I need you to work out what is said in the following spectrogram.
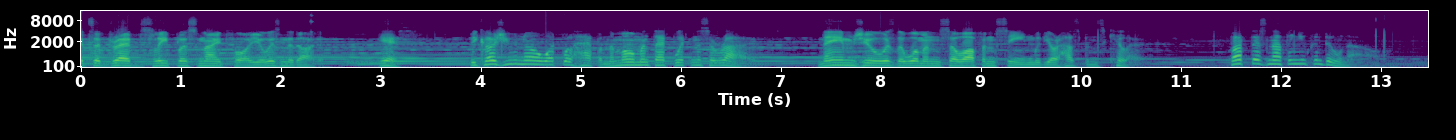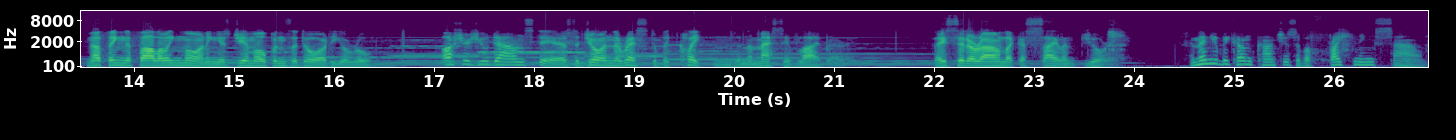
It's a dread, sleepless night for you, isn't it, Ardith? Yes, because you know what will happen the moment that witness arrives. Names you as the woman so often seen with your husband's killer. But there's nothing you can do now. Nothing the following morning as Jim opens the door to your room, ushers you downstairs to join the rest of the Claytons in the massive library. They sit around like a silent jury. And then you become conscious of a frightening sound.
